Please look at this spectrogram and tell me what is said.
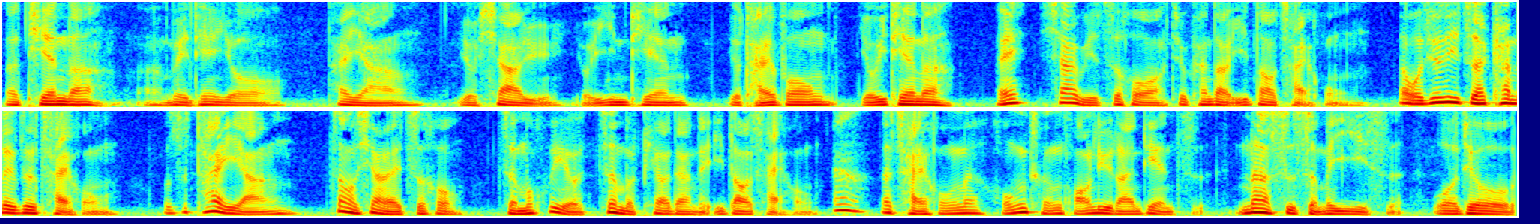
那天呢？呃，每天有太阳，有下雨，有阴天，有台风。有一天呢，哎，下雨之后啊，就看到一道彩虹。那我就一直在看着这个彩虹。我说太阳照下来之后，怎么会有这么漂亮的一道彩虹？嗯，那彩虹呢？红橙黄绿蓝靛紫，那是什么意思？我就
